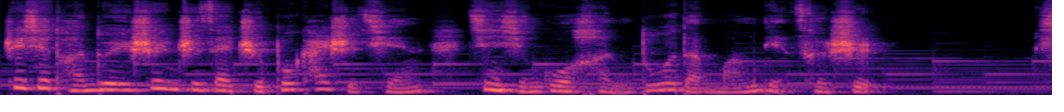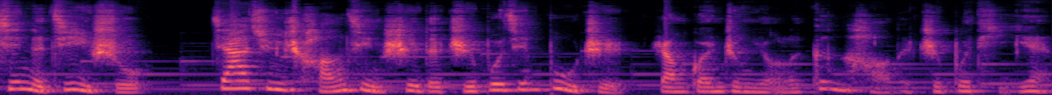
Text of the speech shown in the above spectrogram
这些团队甚至在直播开始前进行过很多的盲点测试。新的技术。加剧场景式的直播间布置，让观众有了更好的直播体验。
